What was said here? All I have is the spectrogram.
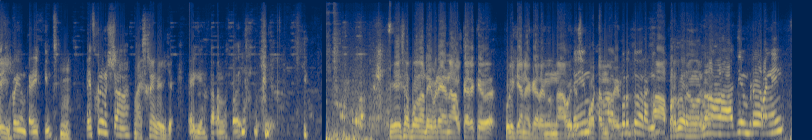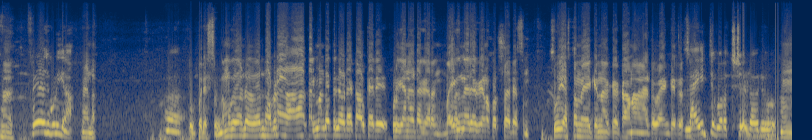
ഐസ്ക്രീം കഴിക്കും. ഐസ്ക്രീം ഇഷ്ടമാണ്? ഐസ്ക്രീം കഴിക്കാം. കഴിക്കും. കറളപ്പായി. പോകുന്നുണ്ട് ഇവിടെയാണ് ആൾക്കാരൊക്കെ കുളിക്കാനൊക്കെ ഇറങ്ങുന്ന ആ ഒരു സ്പോട്ട് എന്ന് പറയുന്നത്. ആ അപ്പുറത്ത് ഇറങ്ങുന്നുണ്ട്. ആദ്യം ഇവിടെ ഇറങ്ങി ആ, ഫ്രീ വെച്ച് കുളിക്കണം? വേണ്ട. ഉപ്പ് രസം നമുക്ക് അതുകൊണ്ട് അതുകൊണ്ട് അവിടെ ആ കൽമണ്ഡപത്തിന്റെ അവിടെയൊക്കെ ആൾക്കാർ കുളിക്കാനായിട്ടൊക്കെ ഇറങ്ങും. വൈകുന്നേരമൊക്കെയാണ് കുറച്ച് രസം. സൂര്യാസ്തമയക്കുന്നൊക്കെ കാണാനായിട്ട് ഭയങ്കര രസം. ലൈറ്റ് കുറച്ചുകൂടെ ഒരു ഉം.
